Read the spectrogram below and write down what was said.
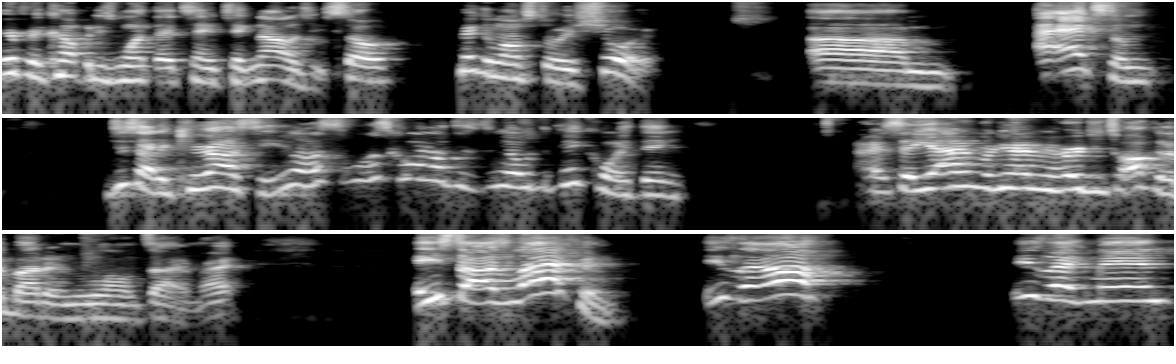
different companies want that same technology. So, make a long story short, um, I asked them just out of curiosity, you know, what's, what's going on with, this, you know, with the Bitcoin thing? I said, yeah, I haven't, haven't heard you talking about it in a long time, right? And he starts laughing. He's like, oh, he's like, man,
